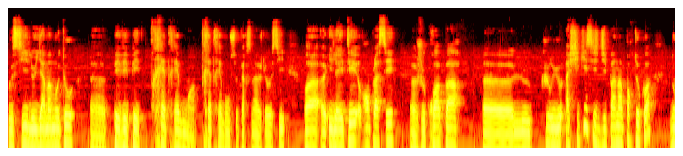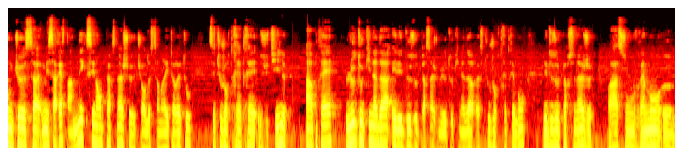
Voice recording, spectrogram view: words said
aussi, le Yamamoto PVP très très bon, hein. très très bon ce personnage là aussi. Voilà, il a été remplacé, je crois, par le Curieux Ashiki, si je dis pas n'importe quoi. Donc ça, mais ça reste un excellent personnage, tueur de Raider et tout c'est toujours très très utile. Après, le Tokinada et les deux autres personnages, mais le Tokinada reste toujours très très bon. Les deux autres personnages sont vraiment euh,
